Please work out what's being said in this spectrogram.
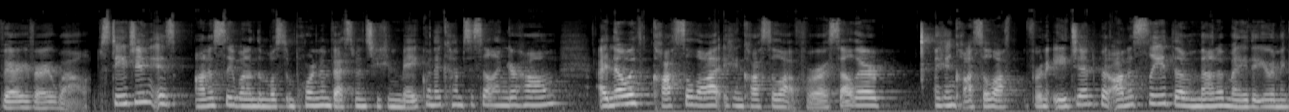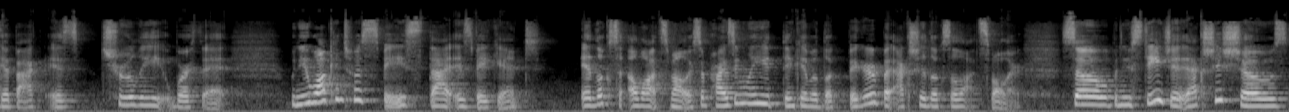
very, very well. Staging is honestly one of the most important investments you can make when it comes to selling your home. I know it costs a lot. It can cost a lot for a seller it can cost a lot for an agent, but honestly, the amount of money that you're going to get back is truly worth it. When you walk into a space that is vacant, it looks a lot smaller. Surprisingly, you'd think it would look bigger, but actually looks a lot smaller. So when you stage it, it actually shows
